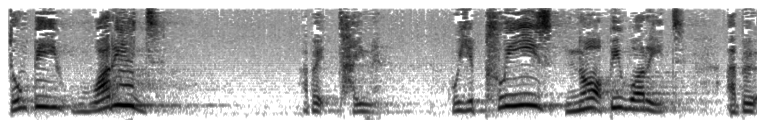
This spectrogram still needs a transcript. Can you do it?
don't be worried about timing. Will you please not be worried about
